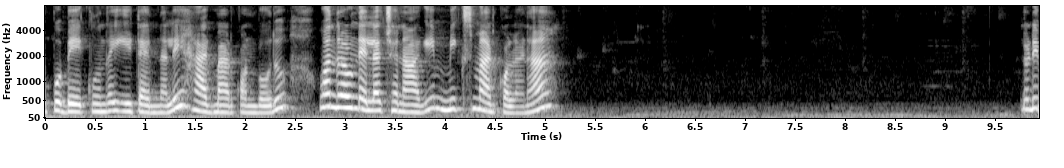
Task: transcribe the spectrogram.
ಉಪ್ಪು ಬೇಕು ಅಂದರೆ ಈ ಟೈಮ್ನಲ್ಲಿ ಆ್ಯಡ್ ಮಾಡ್ಕೊಳ್ಬೋದು ಒಂದು ರೌಂಡ್ ಎಲ್ಲ ಚೆನ್ನಾಗಿ ಮಿಕ್ಸ್ ಮಾಡ್ಕೊಳ್ಳೋಣ. ನೋಡಿ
